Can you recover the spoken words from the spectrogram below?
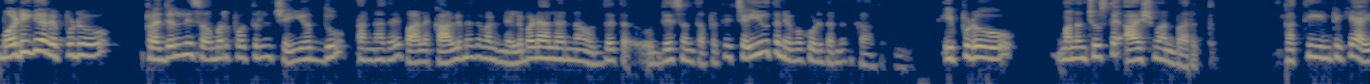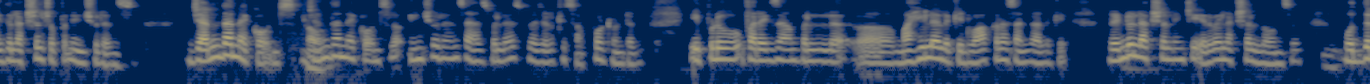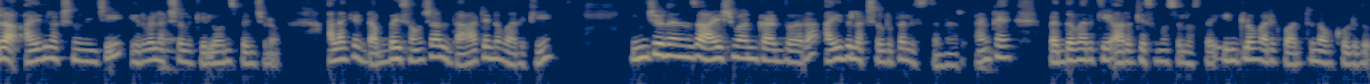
మోడీ గారు ఎప్పుడు ప్రజల్ని సోమరిపోతులను చెయ్యొద్దు అన్నదే వాళ్ళ కాళ్ళ మీద వాళ్ళు నిలబడాలన్న ఉద్దేత ఉద్దేశం తప్పితే చెయ్యూతనివ్వకూడదు అన్నది కాదు ఇప్పుడు మనం చూస్తే ఆయుష్మాన్ భారత్. ప్రతి ఇంటికి ఐదు లక్షల చొప్పున ఇన్సూరెన్స్ జన్ధన్ అకౌంట్స్. జన్ధన్ అకౌంట్స్లో ఇన్సూరెన్స్ యాజ్ వెల్ యాజ్ ప్రజలకి సపోర్ట్ ఉంటుంది. ఇప్పుడు ఫర్ ఎగ్జాంపుల్ మహిళలకి డ్వాక్రా సంఘాలకి రెండు లక్షల నుంచి ఇరవై లక్షల లోన్స్ ముద్ర ఐదు లక్షల నుంచి ఇరవై లక్షలకి లోన్స్ పెంచడం. అలాగే డెబ్బై సంవత్సరాలు దాటిన వారికి ఇన్సూరెన్స్ ఆయుష్మాన్ కార్డ్ ద్వారా ఐదు లక్షల రూపాయలు ఇస్తున్నారు. అంటే పెద్దవారికి ఆరోగ్య సమస్యలు వస్తాయి. ఇంట్లో వారికి వర్ధన అవ్వకూడదు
